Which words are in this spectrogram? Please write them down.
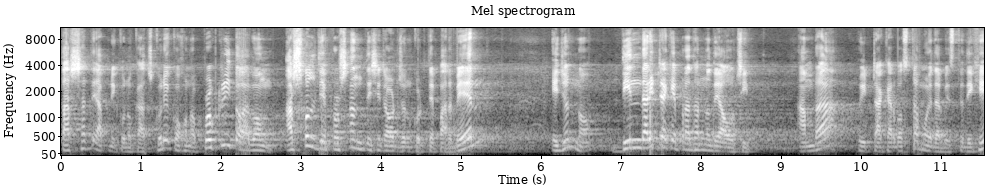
তার সাথে আপনি কোনো কাজ করে কখনো প্রকৃত এবং আসল যে প্রশান্তি সেটা অর্জন করতে পারবেন। এই জন্য দিনদারিটাকে প্রাধান্য দেওয়া উচিত। আমরা ওই টাকার বস্তা ময়দা বেস্তে দেখে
